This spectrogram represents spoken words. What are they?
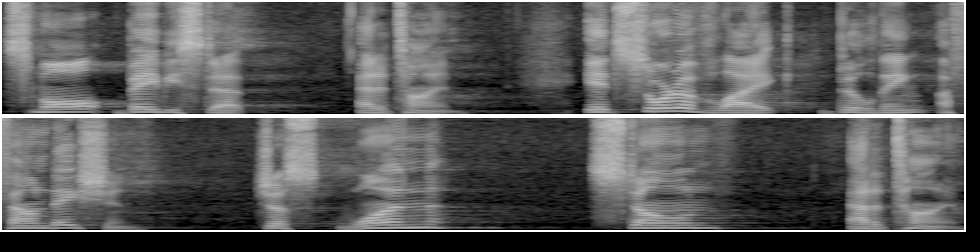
small baby step at a time. It's sort of like building a foundation just one stone at a time.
